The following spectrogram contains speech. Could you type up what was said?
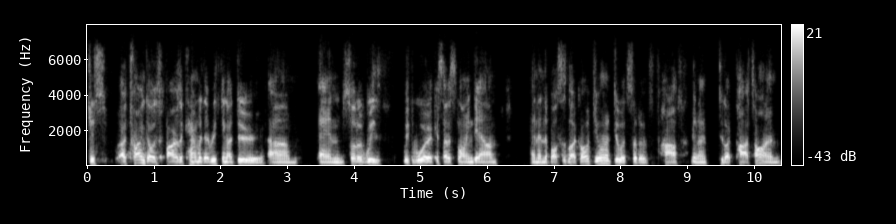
just I try and go as far as I can with everything I do. Um, and sort of with with work, I started slowing down, and then the boss is like, "Oh, do you want to do it sort of half, you know, do like part time?"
